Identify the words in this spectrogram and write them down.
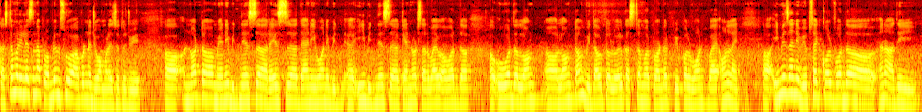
customer રિલેશનના પ્રોબ્લેમ શું આપણને જોવા મળે છે તો જોઈએ. Not many business raise then even e business can not survive our the over the long long term without loyal customer product people want buy online image અને વેબસાઇટ કોલ ફોર ધ એના है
